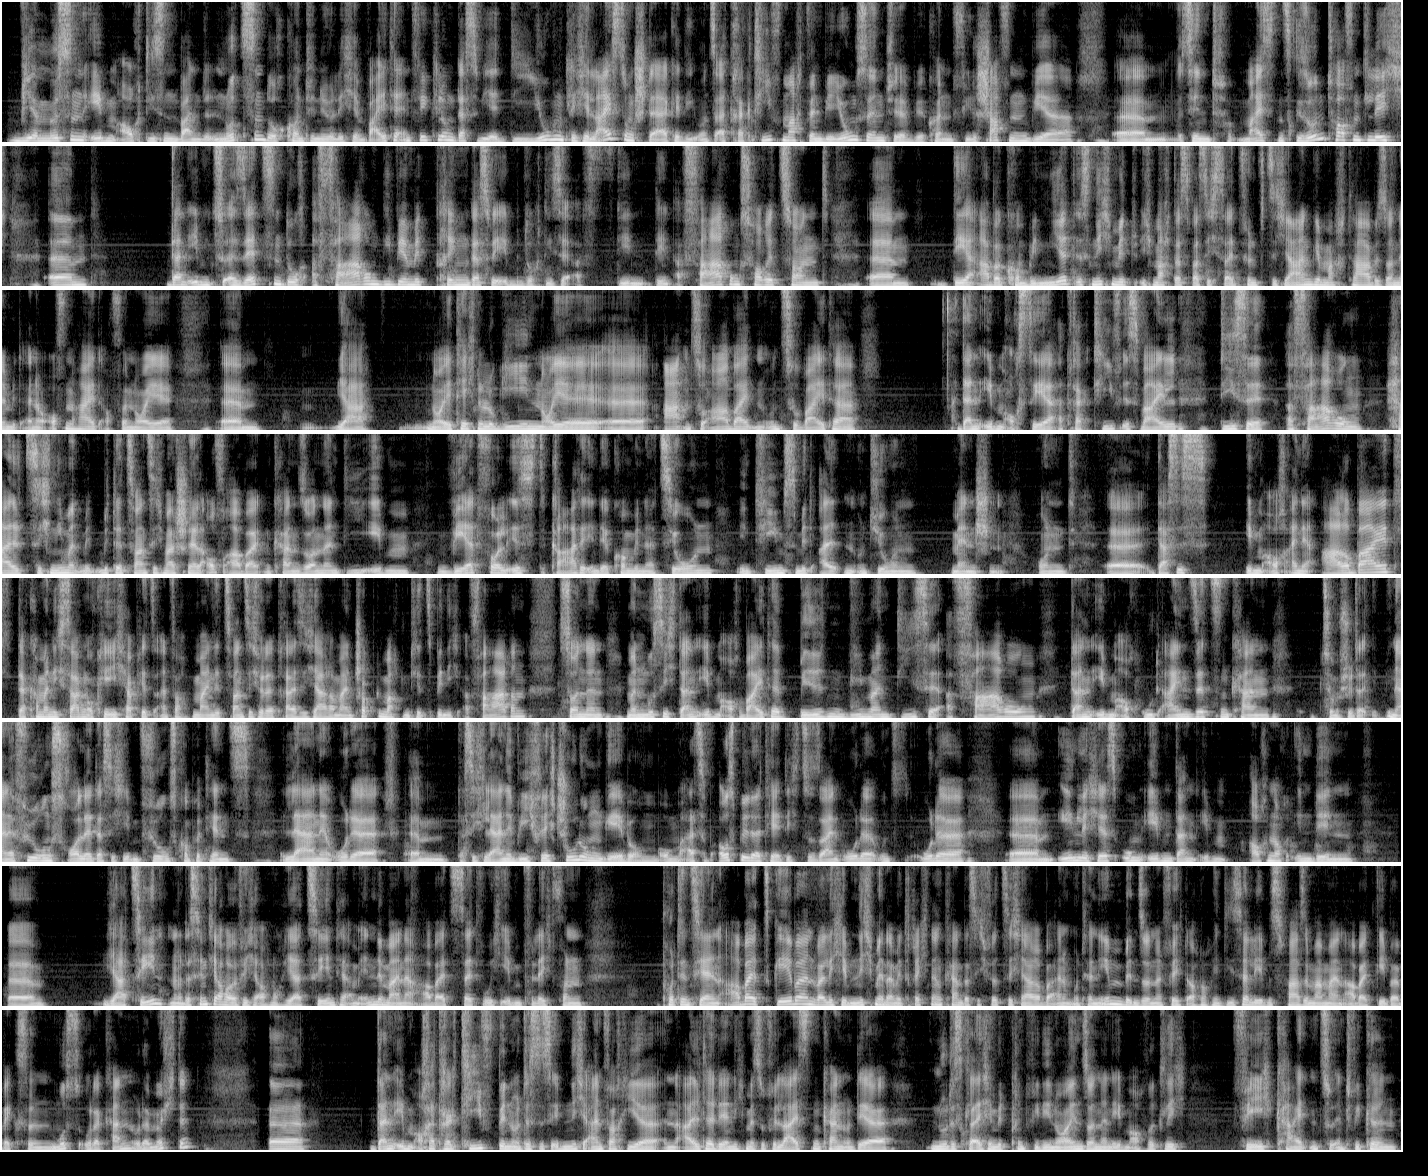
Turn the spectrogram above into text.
wir müssen eben auch diesen Wandel nutzen durch kontinuierliche Weiterentwicklung, dass wir die jugendliche Leistungsstärke, die uns attraktiv macht, wenn wir jung sind, wir, wir können viel schaffen, wir ähm, sind meistens gesund hoffentlich, ähm, dann eben zu ersetzen durch Erfahrung, die wir mitbringen, dass wir eben durch diese den, den Erfahrungshorizont, ähm, der aber kombiniert ist, nicht mit, ich mache das, was ich seit 50 Jahren gemacht habe, sondern mit einer Offenheit auch für neue, ähm, ja, neue Technologien, neue äh, Arten zu arbeiten und so weiter, dann eben auch sehr attraktiv ist, weil diese Erfahrung halt sich niemand mit Mitte 20 mal schnell aufarbeiten kann, sondern die eben wertvoll ist, gerade in der Kombination in Teams mit alten und jungen Menschen. Und äh, das ist eben auch eine Arbeit, da kann man nicht sagen, okay, ich habe jetzt einfach meine 20 oder 30 Jahre meinen Job gemacht und jetzt bin ich erfahren, sondern man muss sich dann eben auch weiterbilden, wie man diese Erfahrung dann eben auch gut einsetzen kann, zum Beispiel in einer Führungsrolle, dass ich eben Führungskompetenz lerne oder ähm, dass ich lerne, wie ich vielleicht Schulungen gebe, um, um als Ausbilder tätig zu sein oder uns oder ähm, ähnliches, um eben dann eben auch noch in den ähm, Jahrzehnten, und das sind ja häufig auch noch Jahrzehnte am Ende meiner Arbeitszeit, wo ich eben vielleicht von potenziellen Arbeitgebern, weil ich eben nicht mehr damit rechnen kann, dass ich 40 Jahre bei einem Unternehmen bin, sondern vielleicht auch noch in dieser Lebensphase mal meinen Arbeitgeber wechseln muss oder kann oder möchte, äh, dann eben auch attraktiv bin und das ist eben nicht einfach hier ein Alter, der nicht mehr so viel leisten kann und der nur das gleiche mitbringt wie die neuen, sondern eben auch wirklich Fähigkeiten zu entwickeln,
